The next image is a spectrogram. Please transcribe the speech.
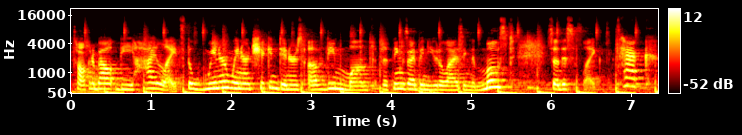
talking about the highlights, the winner winner chicken dinners of the month, the things I've been utilizing the most. So this is like tech,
